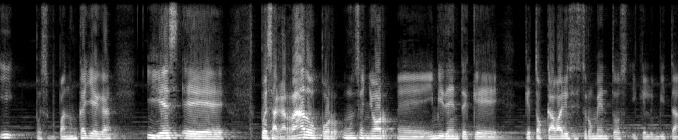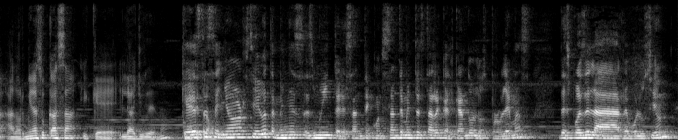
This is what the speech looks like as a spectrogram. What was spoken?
y pues su papá nunca llega y es eh, pues agarrado por un señor eh, invidente que, que toca varios instrumentos y que lo invita a dormir a su casa y que le ayude, ¿no? Como Que este señor ciego también es, es muy interesante. Constantemente está recalcando los problemas después de la revolución.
